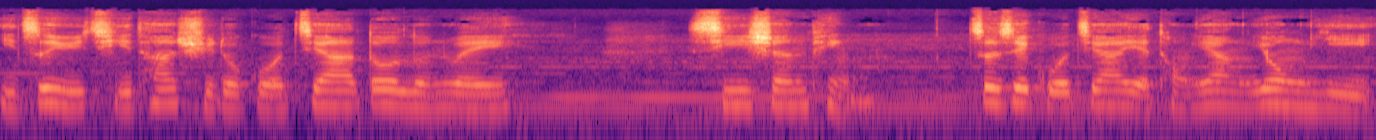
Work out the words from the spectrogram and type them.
以至于其他许多国家都沦为牺牲品。这些国家也同样用以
